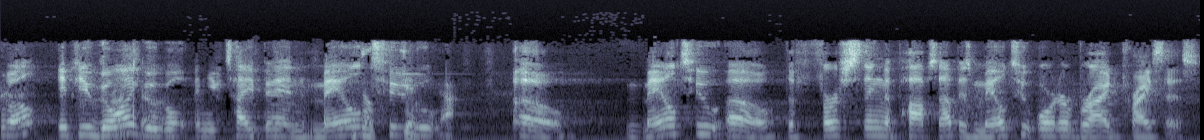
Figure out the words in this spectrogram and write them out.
Well, if you go on Google and you type in mail to. O, mail to O, the first thing that pops up is mail to order bride prices.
